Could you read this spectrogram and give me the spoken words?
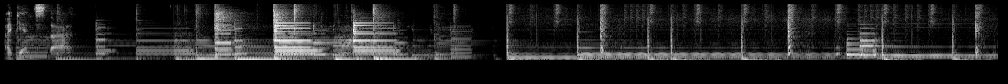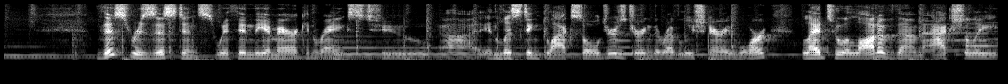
against that. This resistance within the American ranks to uh, enlisting black soldiers during the Revolutionary War led to a lot of them actually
